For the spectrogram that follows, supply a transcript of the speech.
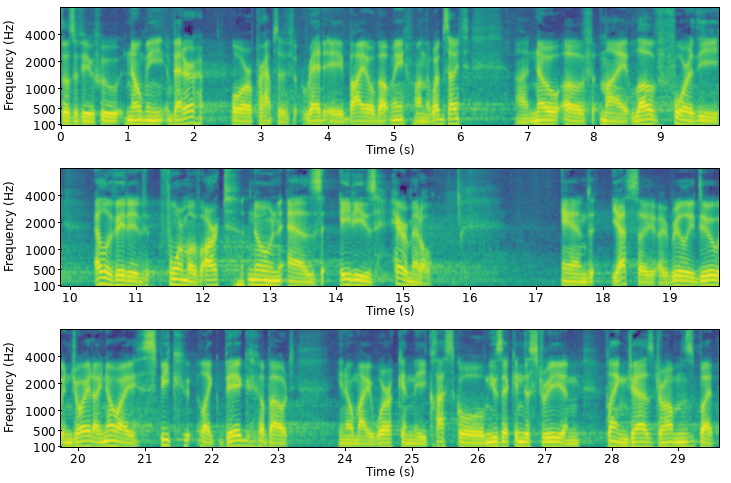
Those of you who know me better or perhaps have read a bio about me on the website uh, know of my love for the elevated form of art known as 80s hair metal. And yes, I, I, really do enjoy it. I know I speak like big about, you know, my work in the classical music industry and playing jazz drums, but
